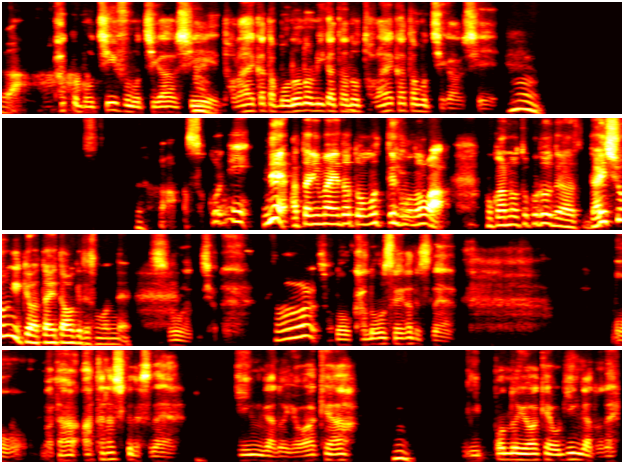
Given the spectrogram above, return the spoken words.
うわー。各モチーフも違うし、はい捉え方ものの見方の捉え方も違うし。うん。あそこにね、当たり前だと思ってるものは、他のところでは大衝撃を与えたわけですもんね。そうなんですよね。そう。その可能性がですねもうまた新しくですね銀河の夜明けは、うん。日本の夜明けを銀河のね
